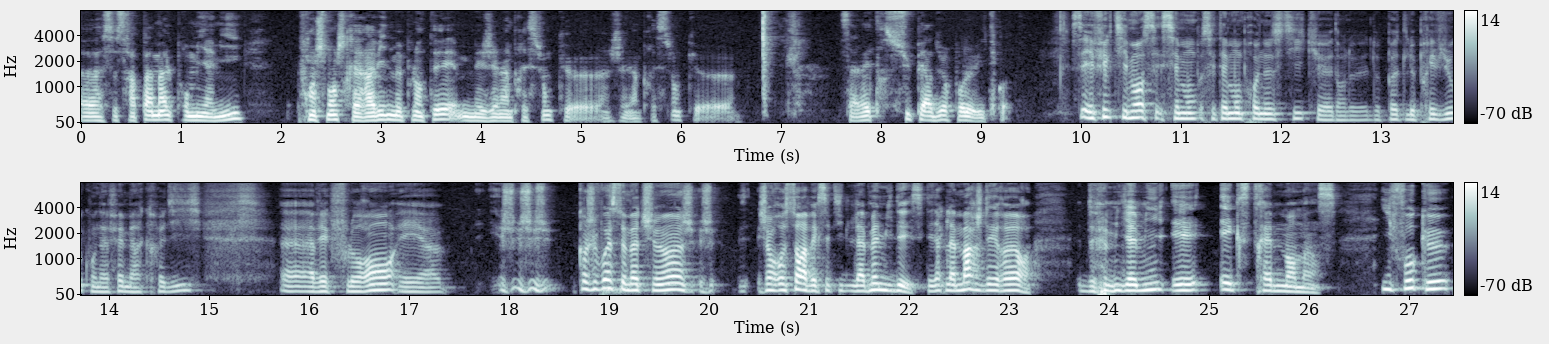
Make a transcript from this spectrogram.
euh, ce sera pas mal pour Miami franchement, je serais ravi de me planter, mais j'ai l'impression que j'ai l'impression que ça va être super dur pour le 8, quoi. C'est effectivement, c'était mon, mon, pronostic euh, dans le, le, preview qu'on a fait mercredi euh, avec Florent. Et euh, quand je vois ce match 1, j'en ressors avec la même idée. C'est-à-dire que la marge d'erreur de Miami est extrêmement mince. Il faut que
